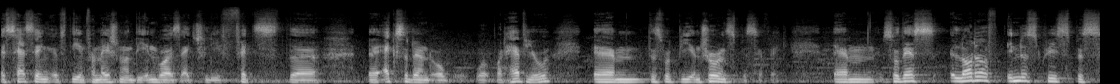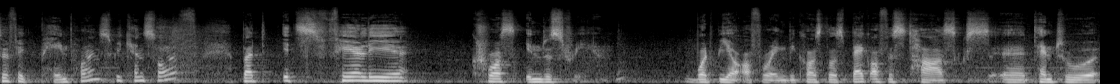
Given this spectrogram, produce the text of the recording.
assessing if the information on the invoice actually fits the uh, accident or what have you, um, this would be insurance specific. Um, so there's a lot of industry specific pain points we can solve but it's fairly cross industry what we are offering because those back office tasks uh, tend to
